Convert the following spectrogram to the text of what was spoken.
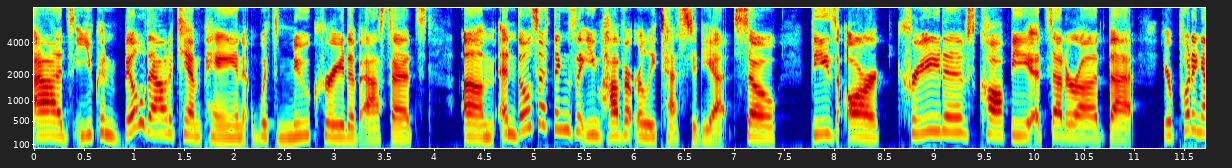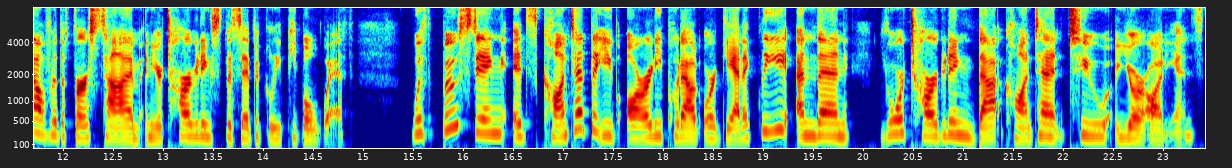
ads, you can build out a campaign with new creative assets. Um, and those are things that you haven't really tested yet. So these are creatives, copy, etc., that you're putting out for the first time and you're targeting specifically people with. With boosting, it's content that you've already put out organically, and then you're targeting that content to your audience.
